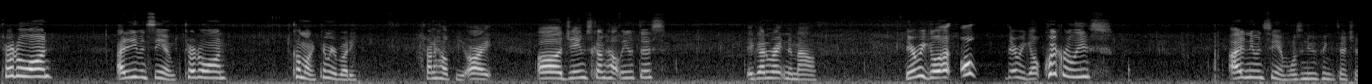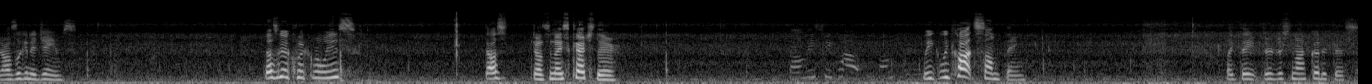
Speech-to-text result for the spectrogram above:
turtle on. I didn't even see him. Turtle on. Come on, come here, buddy. trying to help you. All right. Uh, James, come help me with this. It got him right in the mouth. There we go. Oh, there we go. Quick release. I didn't even see him. Wasn't even paying attention. I was looking at James. That was a good quick release. That was that was a nice catch there. We caught something. We we caught something. Like they they're just not good at this.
